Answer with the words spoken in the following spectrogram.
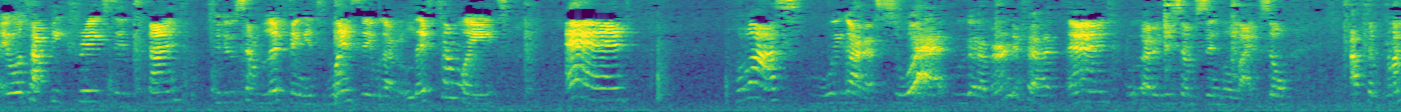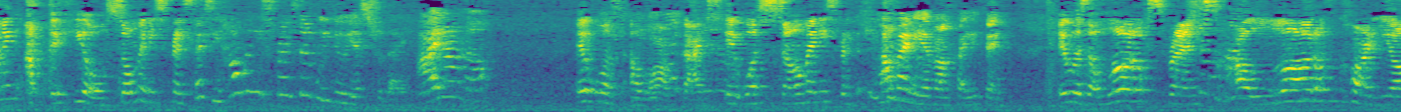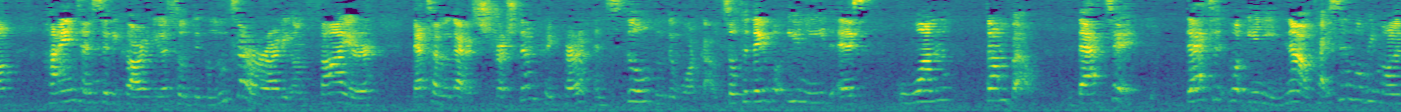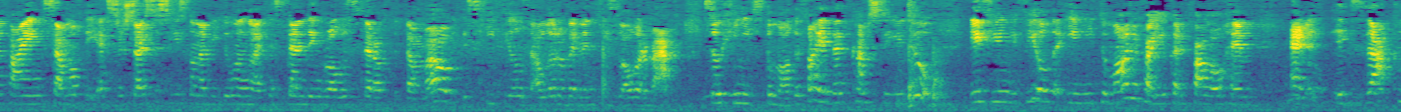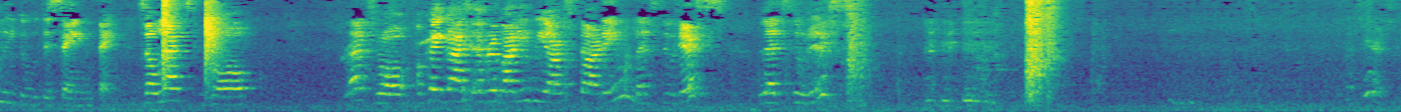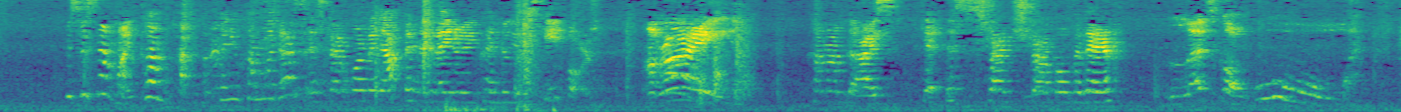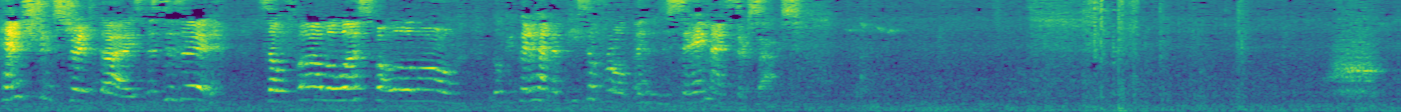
Hey, what's up, big freaks? It's time to do some lifting. It's Wednesday. We gotta lift some weights, and plus we gotta sweat. We gotta burn the fat, and we gotta do some single legs. So after running up the hill, so many sprints. Stacy, how many sprints did we do yesterday? I don't know. It was a lot, guys. It was so many sprints. How many, Evanka, you think? It was a lot of sprints, a lot of cardio, high intensity cardio. So the glutes are already on fire. That's how we gotta stretch them, prepare, and still do the workout. So today what you need is one dumbbell. That's it. That's it what you need. Now, Tyson will be modifying some of the exercises. He's gonna be doing like a standing row instead of the dumbbell because he feels a little bit in his lower back. So he needs to modify it. That comes to you too. If you feel that you need to modify, you can follow him and exactly do the same thing. So let's roll. Let's roll. Okay, guys, everybody, we are starting. Let's do this. Let's do this. This is not mine. Come, can you come with us and start warming up, and then later you can do your skateboard. All right. Come on, guys. Get this stretch strap over there. Let's go. Ooh. Hamstring stretch, guys. This is it. So follow us, follow along. Look, you're going to have a piece of rope and do the same exercise.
